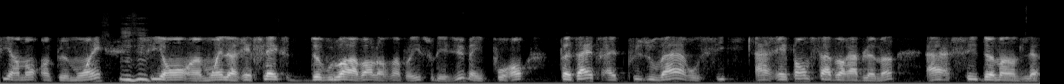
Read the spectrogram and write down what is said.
s'ils en ont un peu moins, mhm. s'ils ont un moins le réflexe de vouloir avoir leurs employés sous les yeux, ben, ils pourront peut-être être plus ouverts aussi à répondre favorablement à ces demandes-là.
